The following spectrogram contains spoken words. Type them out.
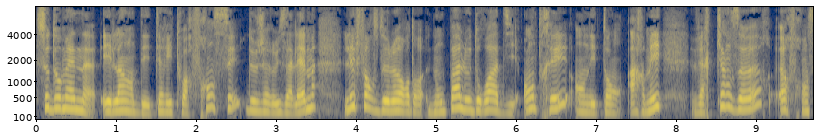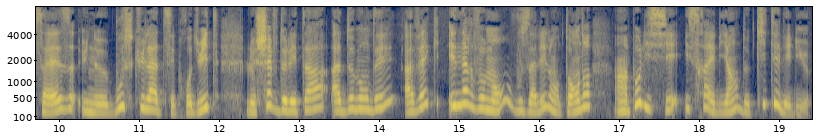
Ce domaine est l'un des territoires français de Jérusalem. Les forces de l'ordre n'ont pas le droit d'y entrer en étant armées. Vers 15 heures, heure française, une bousculade s'est produite. Le chef de l'État a demandé avec énervement, vous allez l'entendre, à un policier israélien de quitter les lieux.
